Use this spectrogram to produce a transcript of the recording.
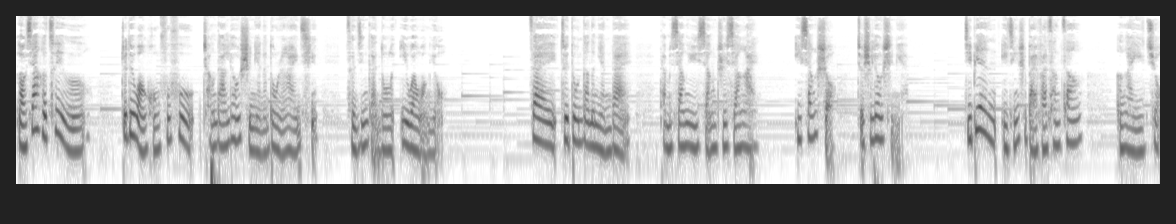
老夏和翠娥这对网红夫妇长达六十年的动人爱情，曾经感动了亿万网友。在最动荡的年代，他们相遇、相知、相爱，一相守。就是六十年，即便已经是白发苍苍，恩爱依旧。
